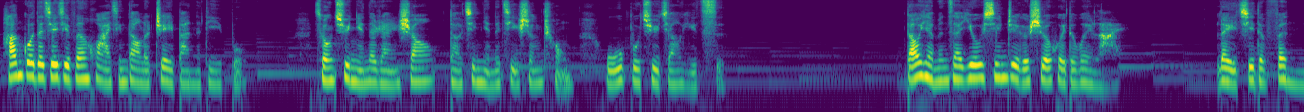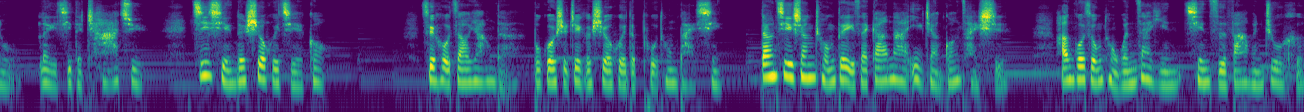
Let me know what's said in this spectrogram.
韩国的阶级分化已经到了这般的地步，从去年的燃烧到今年的寄生虫，无不聚焦于此。导演们在忧心这个社会的未来，累积的愤怒，累积的差距，畸形的社会结构。最后遭殃的不过是这个社会的普通百姓。当寄生虫得以在戛纳一展光彩时，韩国总统文在寅亲自发文祝贺。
